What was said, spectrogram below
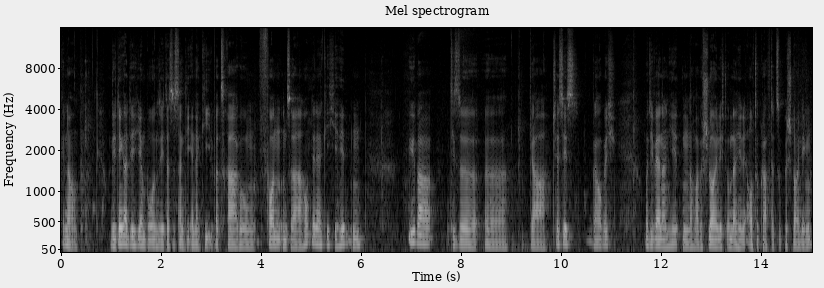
Genau. Und die Dinger, die ihr hier am Boden seht, das ist dann die Energieübertragung von unserer Hauptenergie hier hinten über diese äh, ja, Chassis, glaube ich. Und die werden dann hier hinten nochmal beschleunigt, um dann hier den Autocrafter zu beschleunigen.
